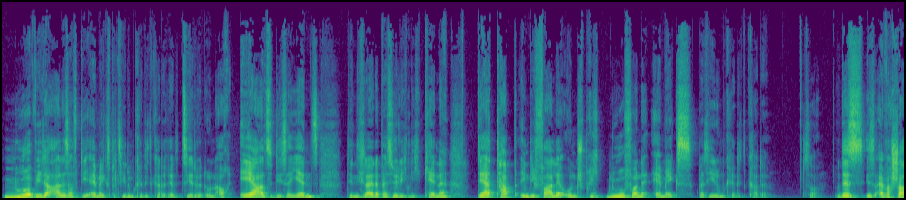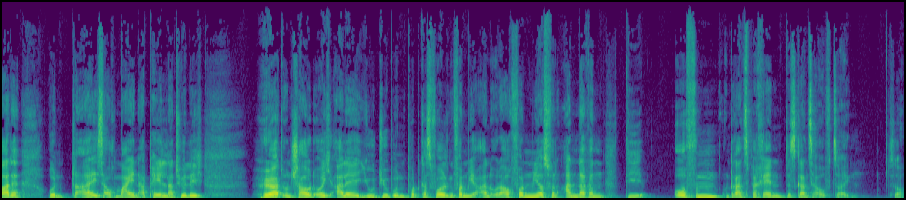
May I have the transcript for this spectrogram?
nur wieder alles auf die Amex Platinum Kreditkarte reduziert wird. Und auch er, also dieser Jens, den ich leider persönlich nicht kenne, der tappt in die Falle und spricht nur von der Amex Platinum Kreditkarte. So. Und das ist einfach schade. Und da ist auch mein Appell natürlich. Hört und schaut euch alle YouTube- und Podcast-Folgen von mir an oder auch von mir aus von anderen, die offen und transparent das Ganze aufzeigen. So.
